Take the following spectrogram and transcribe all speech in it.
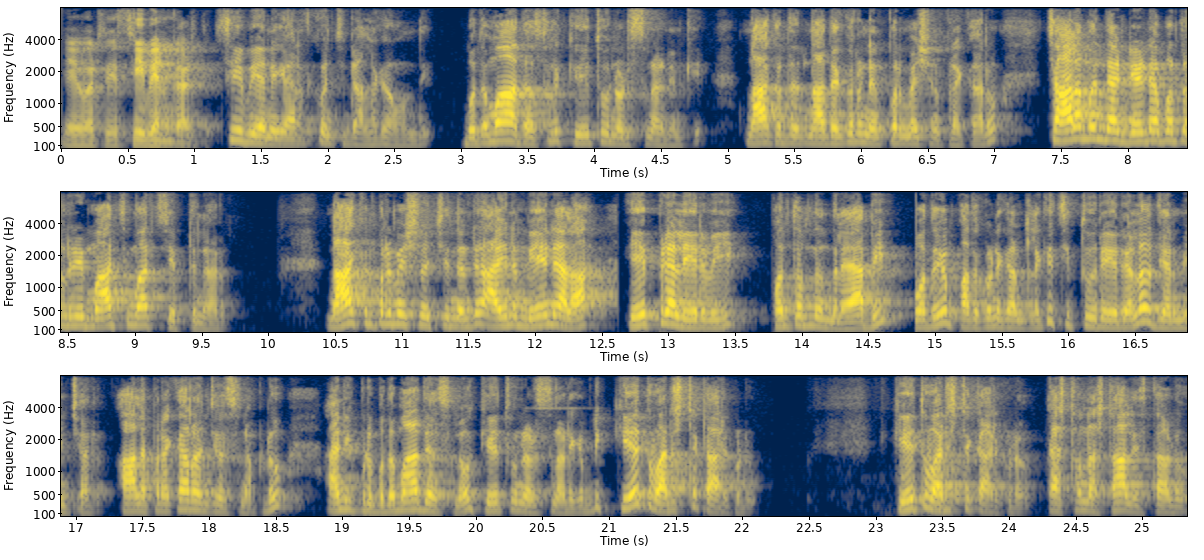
ఎవరిది? సిబిఎన్ గారిది. సిబిఎన్ గారిది కొంచెం డల్గా ఉంది. బుధమా దశలో కేతు నడుస్తున్నాడు ఆయనకి. నాకు నా దగ్గర ఉన్న ఇన్ఫర్మేషన్ ప్రకారం చాలామంది ఆయన date of birth March March చెప్తున్నారు. నాకు ఇన్ఫర్మేషన్ వచ్చిందంటే ఆయన మే నెల ఏప్రిల్ ఇరవై పంతొమ్మిది వందల యాభై ఉదయం పదకొండు గంటలకి చిత్తూరు ఏరియాలో జన్మించారు. వాళ్ళ ప్రకారం చేసినప్పుడు ఆయన ఇప్పుడు బుధమా దశలో కేతు నడుస్తున్నాడు కాబట్టి కేతు వరిష్ట కారకుడు. కేతు వరిష్ట కారకుడు. కష్ట నష్టాలు ఇస్తాడు.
